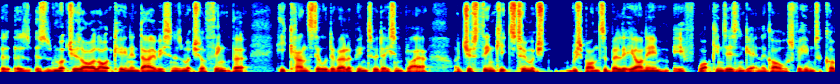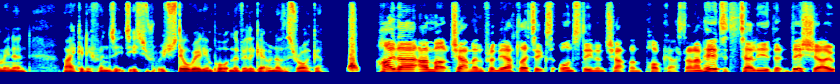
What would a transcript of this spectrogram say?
as, as much as I like Keinan Davis and as much as I think that he can still develop into a decent player, I just think it's too much responsibility on him if Watkins isn't getting the goals for him to come in and make a difference. It's, it's still really important that Villa get another striker. Hi there, I'm Mark Chapman from the Athletics Ornstein and Chapman podcast, and I'm here to tell you that this show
